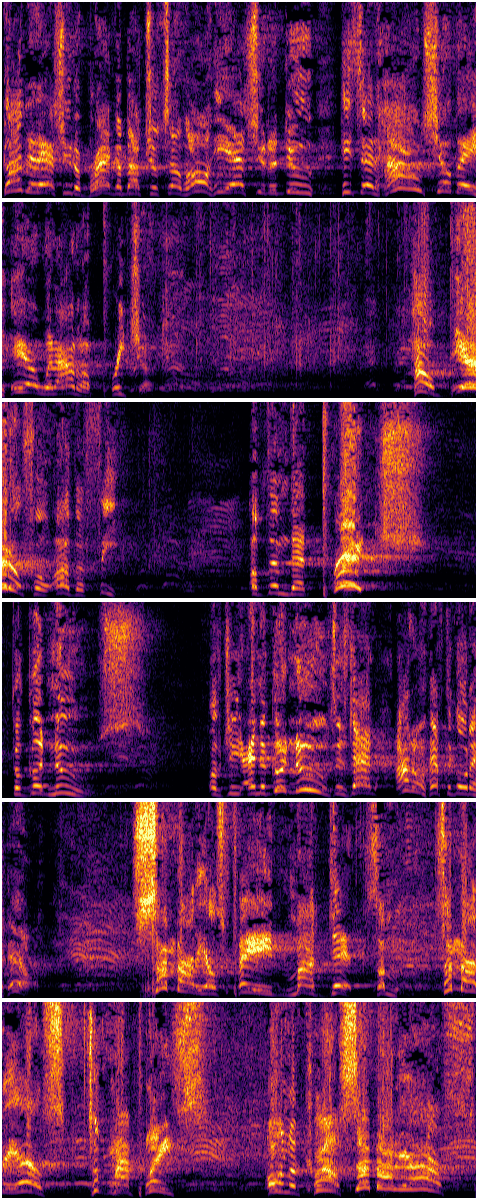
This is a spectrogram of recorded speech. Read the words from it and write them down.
God didn't ask you to brag about yourself. All he asked you to do, he said, How shall they hear without a preacher? How beautiful are the feet of them that preach the good news of Jesus. And the good news is that I don't have to go to hell. Somebody else paid my debt. Some, somebody else took my place on the cross. Somebody else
